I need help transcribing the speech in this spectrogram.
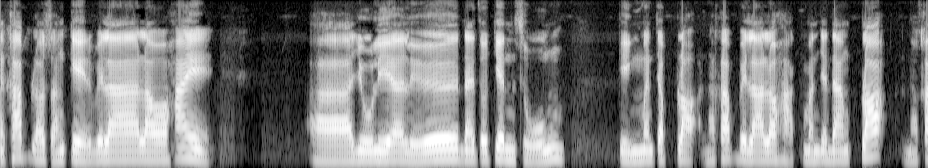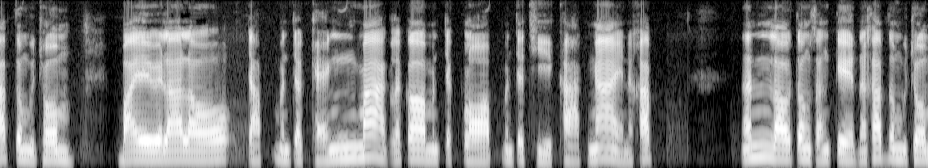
นะครับ เราสังเกตเวลาเราให้ยูเรียหรือไนโตรเจนสูง กิ่งมันจะเปราะนะครับ เวลาเราหักมันจะดังเปราะนะครับท่านผู้ชม ใบเวลาเราจับมันจะแข็งมากแล้วก็มันจะกรอบมันจะฉีกขาดง่ายนะครับ นั้นเราต้องสังเกตนะครับท่านผู้ชม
